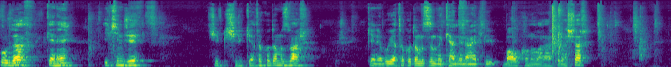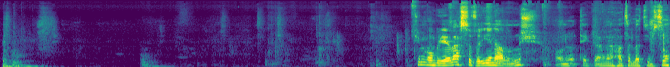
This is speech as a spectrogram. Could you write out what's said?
Burada gene ikinci çift kişilik yatak odamız var. Gene bu yatak odamızın da kendine ait bir balkonu var arkadaşlar. Tüm mobilyalar sıfır yeni alınmış. Onu tekrardan hatırlatayım size.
